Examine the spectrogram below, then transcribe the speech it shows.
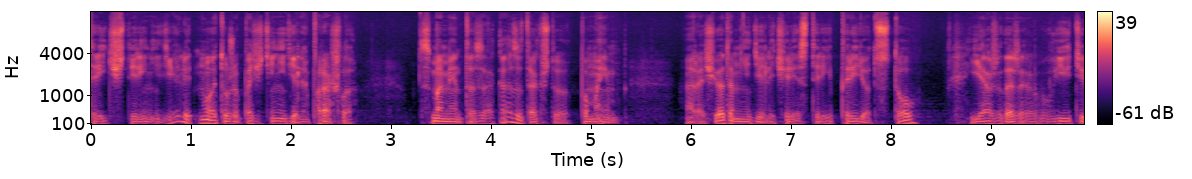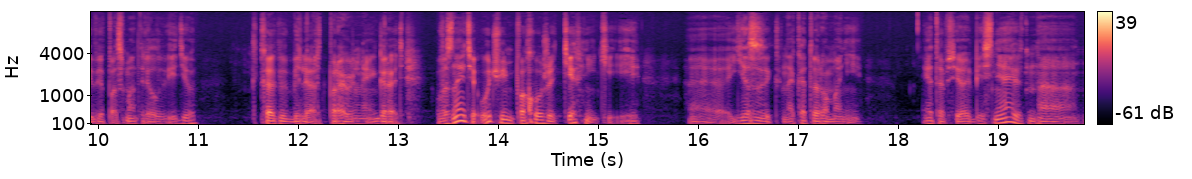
3-4 недели. Ну, это уже почти неделя прошла с момента заказа, так что по моим расчетом недели через три придет стол. Я же даже в YouTube посмотрел видео, как в бильярд правильно играть. Вы знаете, очень похожи техники и э, язык, на котором они это все объясняют, на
